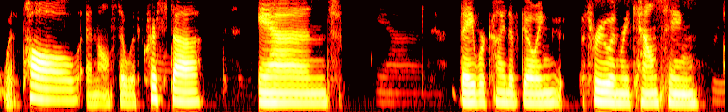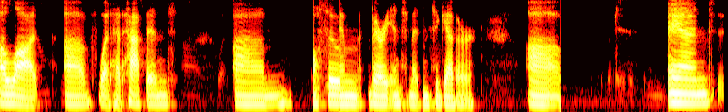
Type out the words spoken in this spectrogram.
with Paul and also with Krista. And they were kind of going through and recounting a lot of what had happened. Um, also, am very intimate together. Uh, and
